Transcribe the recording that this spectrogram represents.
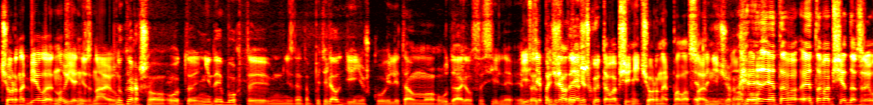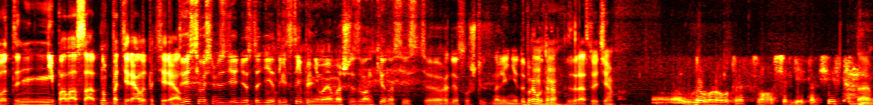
черно-белая, ну, я не знаю. Ну, хорошо. Вот, э, не дай бог, ты, не знаю, там, потерял денежку или там ударился сильно. Если я потерял считаешь... денежку, это вообще не черная полоса. Это не черная полоса. это, это вообще даже вот не полоса. Ну, потерял и потерял. 289 99 33 принимаем ваши звонки. У нас есть э, радиослушатель на линии. Доброе угу. утро. Здравствуйте. Доброе утро. Снова Сергей таксист. Да.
